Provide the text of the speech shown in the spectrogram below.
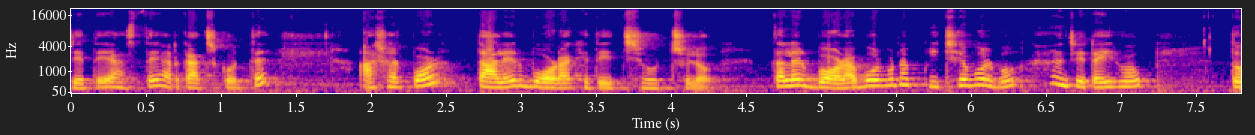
যেতে, আসতে আর কাজ করতে। আসার পর তালের বড়া খেতে ইচ্ছে হচ্ছিল। তালের বড়া বলব না, পিঠে বলব হ্যাঁ যেটাই হোক। তো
